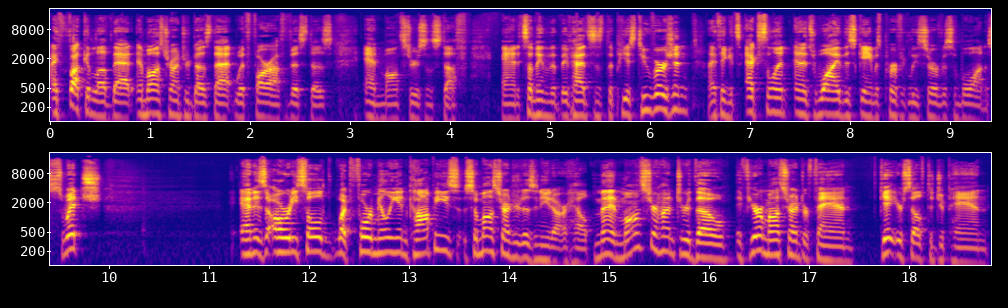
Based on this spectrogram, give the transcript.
I fucking love that. And Monster Hunter does that with far off vistas and monsters and stuff. And it's something that they've had since the PS2 version. I think it's excellent, and it's why this game is perfectly serviceable on a Switch and has already sold what 4 million copies? So monster hunter doesn't need our help. Man monster hunter though if you're a monster hunter fan get yourself to japan.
